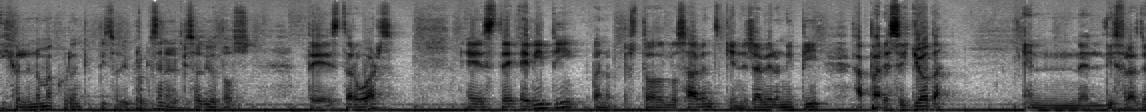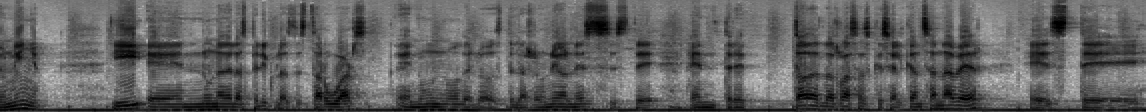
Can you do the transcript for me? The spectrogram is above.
híjole, no me acuerdo en qué episodio, creo que es en el episodio 2 de Star Wars. Este, en E.T., bueno, pues todos lo saben, quienes ya vieron E.T., aparece Yoda en el disfraz de un niño. Y en una de las películas de Star Wars, en uno de los de las reuniones, este, entre todas las razas que se alcanzan a ver, este...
